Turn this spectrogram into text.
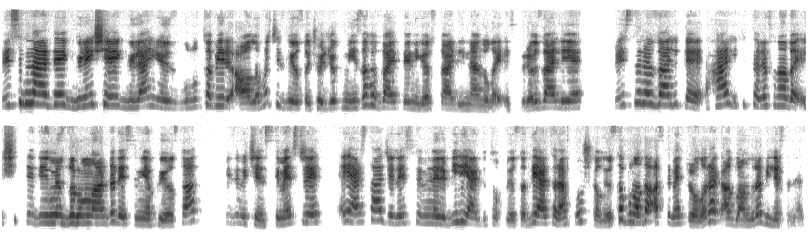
Resimlerde güneşe, gülen yüz, buluta bir ağlama çiziyorsa çocuk mizah özelliklerini gösterdiğinden dolayı espri özelliği. Resmin özellikle her iki tarafına da eşit dediğimiz durumlarda resim yapıyorsa bizim için simetri. Eğer sadece resimleri bir yerde topluyorsa, diğer taraf boş kalıyorsa buna da asimetri olarak adlandırabilirsiniz.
